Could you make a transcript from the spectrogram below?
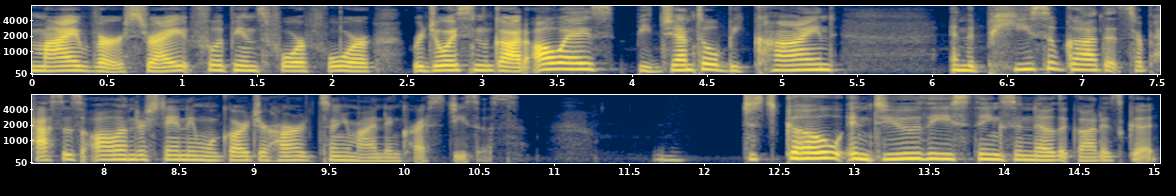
my verse, right? Philippians 4 4, rejoice in God always, be gentle, be kind, and the peace of God that surpasses all understanding will guard your hearts and your mind in Christ Jesus. Just go and do these things and know that God is good.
